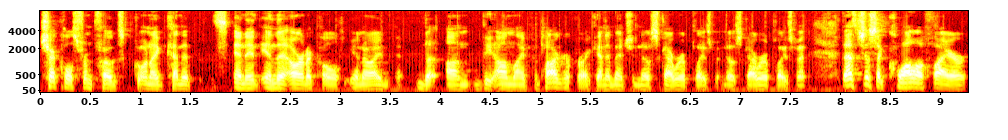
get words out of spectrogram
chuckles from folks when I kind of and in, in the article, you know, I the, on the online photographer, I kind of mentioned no sky replacement, no sky replacement. That's just a qualifier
